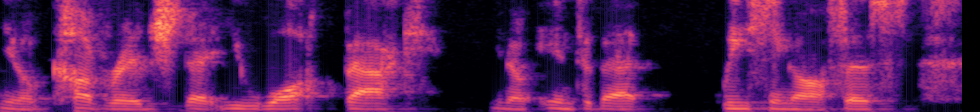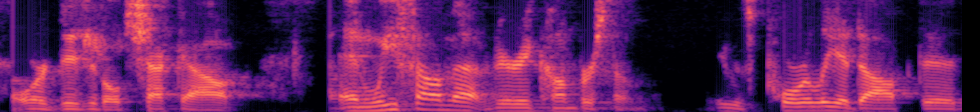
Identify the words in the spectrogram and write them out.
you know coverage that you walk back you know into that leasing office or digital checkout. And we found that very cumbersome it was poorly adopted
